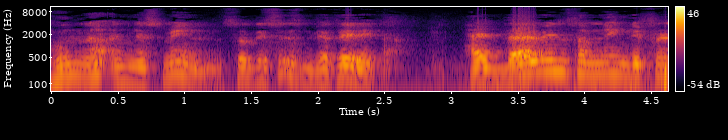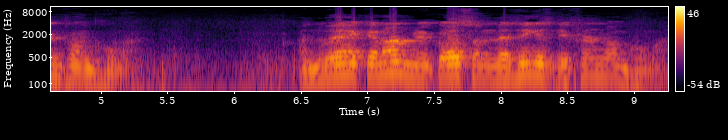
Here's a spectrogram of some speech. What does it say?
भूम्नः अन्यस्मिन् so this is व्यतिरेका had there been something different from bhuma anvaya cannot because nothing is different from bhuma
